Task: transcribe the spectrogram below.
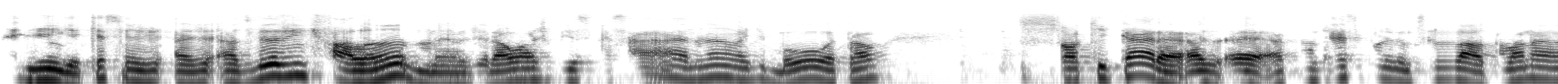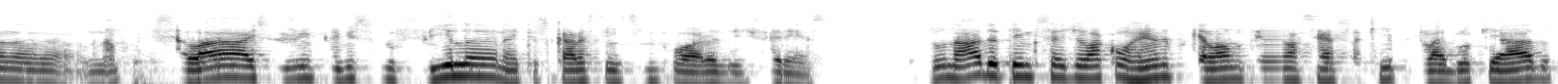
perrengue. Que assim, a- a- às vezes a gente falando, né? No geral, às vezes pensa, ah, não, é de boa tal. Só que, cara, é, acontece, por exemplo, sei lá, eu tô lá na, na, na polícia lá, surge um imprevisto do Freela, né? Que os caras têm cinco horas de diferença. Do nada eu tenho que sair de lá correndo, porque lá não tenho acesso aqui, porque lá é bloqueado.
